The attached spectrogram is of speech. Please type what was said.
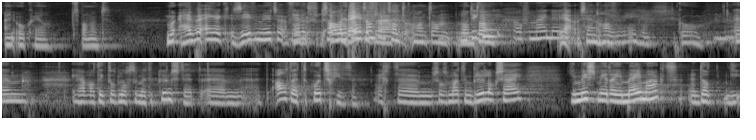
en ook heel spannend. Mo- hebben we eigenlijk zeven minuten voor dat ik allebei het te antwoord? Want, want dan... Moet Want ik dan nu over mijn... eh, ja, we zijn Oké. halverwege. Go. Ehm, ja, wat ik tot nog toe met de kunst heb. ehm, altijd tekortschieten. Echt, ehm, zoals Martin Brill ook zei. Je mist meer dan je meemaakt. En dat, die,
